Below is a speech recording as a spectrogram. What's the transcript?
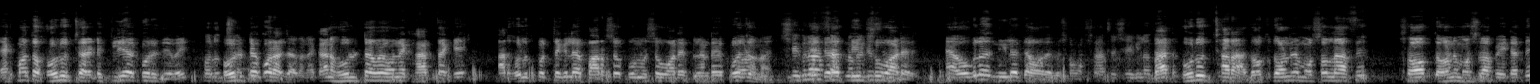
একমাত্র হলুদ চার এটা ক্লিয়ার করে দেবে ভাই হলুদটা করা যাবে না কারণ হলুদটা ভাই অনেক হার্ড থাকে আর হলুদ করতে গেলে বারোশো পনেরোশো ওয়ার্ডের ব্ল্যান্ডের প্রয়োজন হয়। তিনশো ওয়ার্ডের হ্যাঁ ওগুলো নিলে দেওয়া যাবে সমস্যা আছে সেগুলো বাট হলুদ ছাড়া যত ধরনের মশলা আছে সব ধরনের মশলা আপনি এটাতে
